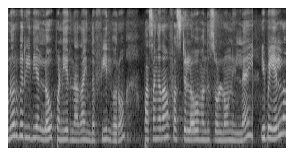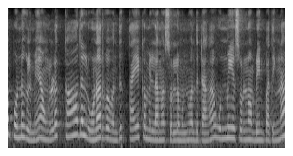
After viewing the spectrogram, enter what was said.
உணர்வு ரீதியாக லவ் பண்ணியிருந்தால் தான் இந்த ஃபீல் வரும். பசங்க தான் ஃபஸ்ட்டு லவ் வந்து சொல்லணும்னு இல்லை. இப்போ எல்லா பொண்ணுகளுமே அவங்களோட காதல் உணர்வை வந்து தயக்கம் இல்லாமல் சொல்ல முன் வந்துட்டாங்க. உண்மையை சொல்லணும் அப்படின்னு பார்த்தீங்கன்னா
